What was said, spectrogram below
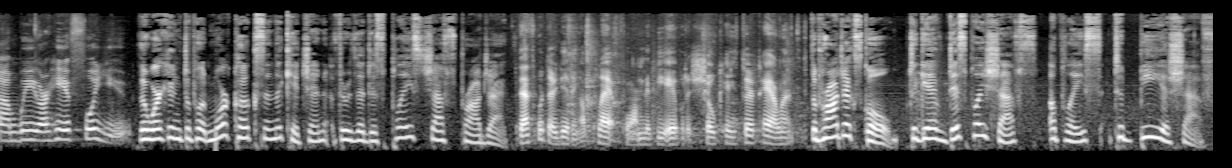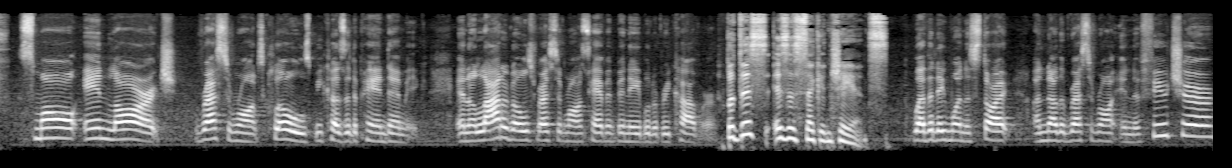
um, we are here for you. They're working to put more cooks in the kitchen through the Displaced Chefs Project. That's what they're getting a platform to be able to showcase their talent. The project's goal to give displaced chefs a place to be a chef. Small and large restaurants closed because of the pandemic, and a lot of those restaurants haven't been able to recover. But this is a second chance. Whether they want to start another restaurant in the future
